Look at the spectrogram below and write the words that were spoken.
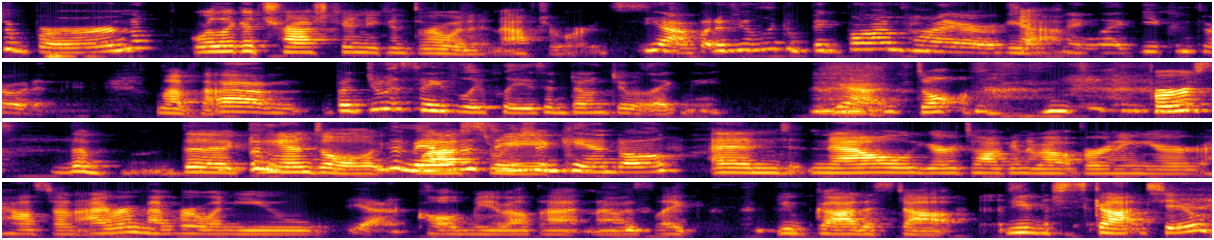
to burn, or like a trash can you can throw it in afterwards. yeah. But if you have like a big bonfire or Yeah. something, like you can throw it in there. Love that. Um, but do it safely, please, and don't do it like me. Yeah, don't first the the candle the manifestation week, candle. and now you're talking about burning your house down. I remember when you Yeah. called me about that, and I was like, "You've got to stop. You've just got to."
